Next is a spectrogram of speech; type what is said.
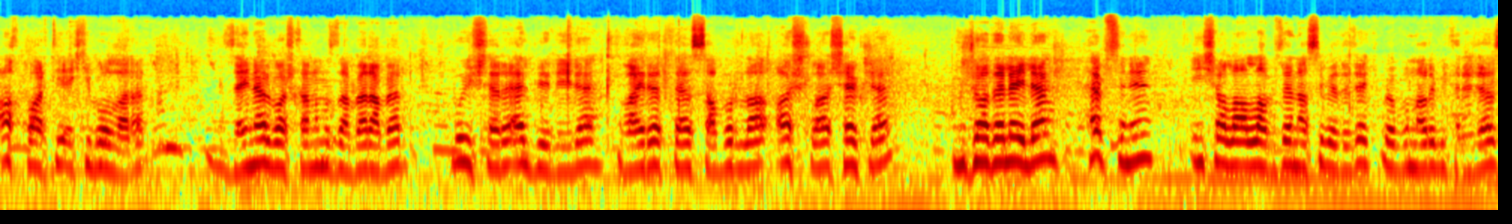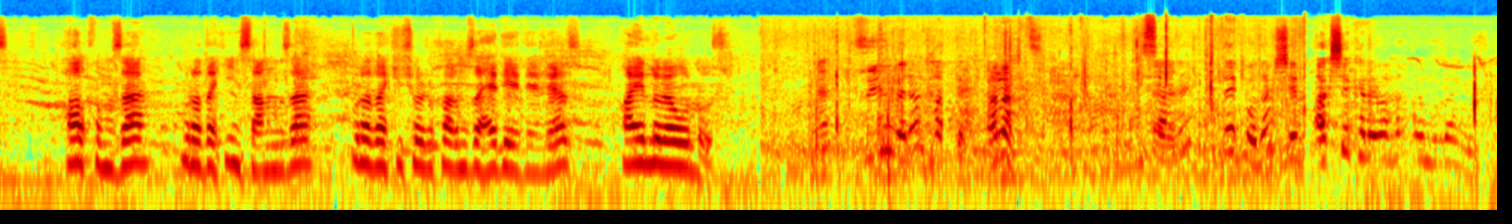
AK Parti ekibi olarak Zeynel Başkanımızla beraber bu işleri el birliğiyle, gayretle, sabırla, aşkla, şevkle, mücadeleyle hepsini inşallah Allah bize nasip edecek ve bunları bitireceğiz. Halkımıza, buradaki insanımıza, buradaki çocuklarımıza hediye edeceğiz. Hayırlı ve uğurlu olsun. Suyu veren hattı. Ana hat. İshali depodan şey, Akşakale ve buradan geçiyor.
